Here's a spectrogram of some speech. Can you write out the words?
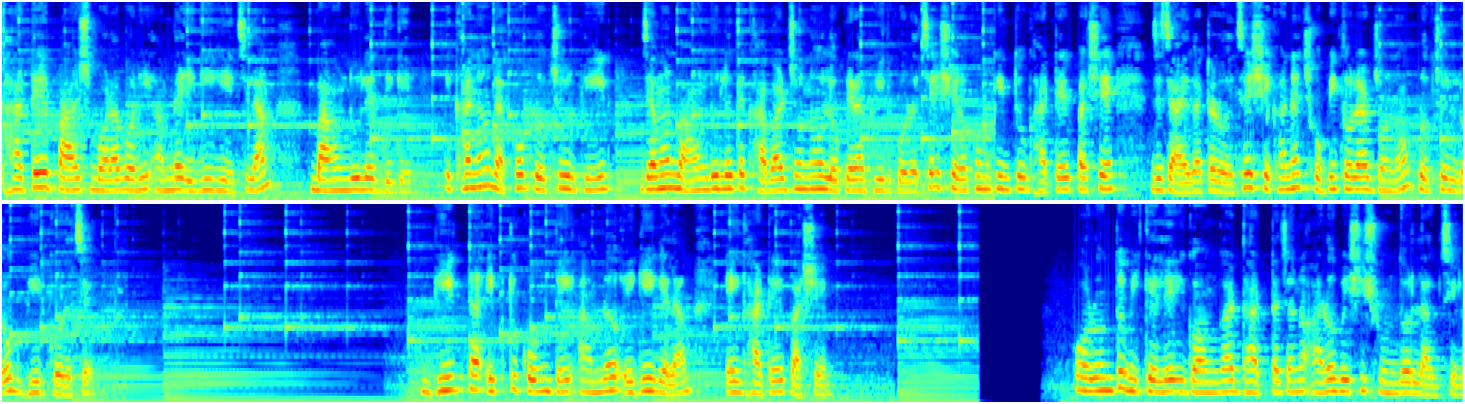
ঘাটের পাশ বরাবরই আমরা এগিয়ে গিয়েছিলাম বাউন্ডুলের দিকে। এখানেও দেখো প্রচুর ভিড়। যেমন বাউন্ডুলোতে খাবার জন্য লোকেরা ভিড় করেছে, সেরকম কিন্তু ঘাটের পাশে যে জায়গাটা রয়েছে, সেখানে ছবি তোলার জন্য প্রচুর লোক ভিড় করেছে। ভিড়টা একটু কমতেই আমরাও এগিয়ে গেলাম এই ঘাটের পাশে। পরন্ত বিকেলে এই গঙ্গার ধারটা যেন আরও বেশি সুন্দর লাগছিল।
